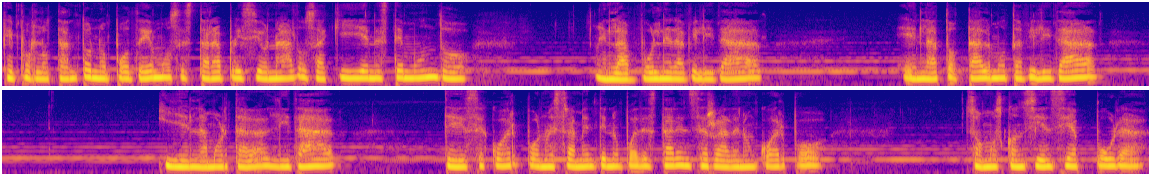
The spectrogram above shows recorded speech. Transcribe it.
que por lo tanto no podemos estar aprisionados aquí en este mundo, en la vulnerabilidad, en la total mutabilidad, y en la mortalidad de ese cuerpo. Nuestra mente no puede estar encerrada en un cuerpo. Somos conciencia pura,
